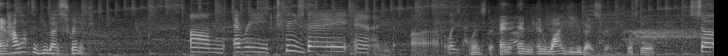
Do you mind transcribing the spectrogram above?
And how often do you guys scrimmage? Um, every Tuesday and uh, Wednesday. Wednesday. And and and why do you guys scrimmage? What's the So,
